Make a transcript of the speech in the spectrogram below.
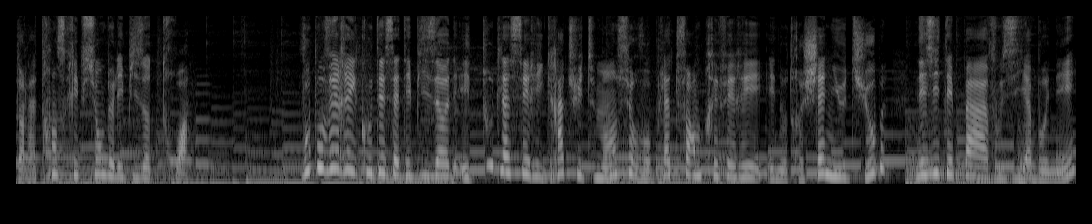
dans la transcription de l'épisode 3. Vous pouvez réécouter cet épisode et toute la série gratuitement sur vos plateformes préférées et notre chaîne YouTube. N'hésitez pas à vous y abonner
